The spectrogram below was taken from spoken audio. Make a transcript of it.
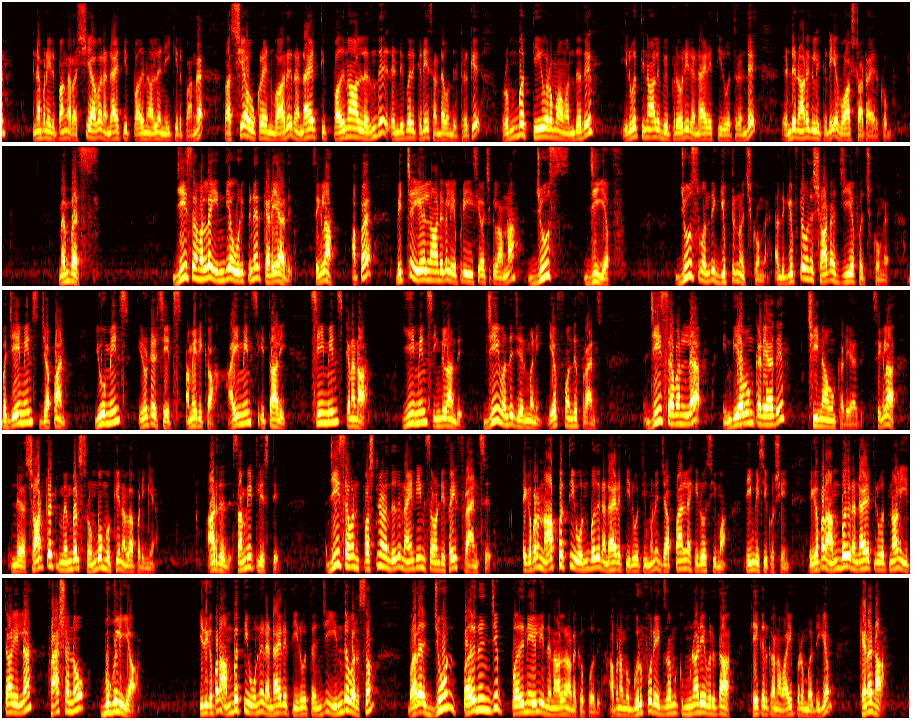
என்ன பண்ணியிருப்பாங்க? ரஷ்யாவை ரெண்டாயிரத்தி பதினாலில் நீக்கியிருப்பாங்க. ரஷ்யா உக்ரைன் வார் ரெண்டாயிரத்தி பதினாலிருந்து ரெண்டு பேருக்கிடையே சண்டை வந்துட்டுருக்கு. ரொம்ப தீவிரமாக வந்தது இருபத்தி நாலு பிப்ரவரி ரெண்டாயிரத்தி இருபத்தி ரெண்டு ரெண்டு நாடுகளுக்கு இடையே வார் ஸ்டார்ட் ஆகிருக்கும் மெம்பர்ஸ் ஜி செவனில் இந்தியா உறுப்பினர் கிடையாது. சரிங்களா? அப்போ மிச்ச ஏழு நாடுகள் எப்படி ஈஸியாக வச்சுக்கலாம்னா ஜூஸ் ஜிஎஃப் ஜூஸ் வந்து கிஃப்ட்னு வச்சுக்கோங்க. அந்த கிஃப்ட்டு வந்து ஷார்ட்டாக ஜிஎஃப் வச்சுக்கோங்க. அப்போ J means Japan U means United States America I means Italy C means Canada E means England G வந்து ஜெர்மனி எஃப் வந்து ஃப்ரான்ஸ் ஜி செவனில் இந்தியாவும் கிடையாது சீனாவும் கிடையாது. சரிங்களா? இந்த ஷார்ட்கட் மெம்பர்ஸ் ரொம்ப முக்கியம் நல்லா படிங்க. அடுத்தது summit list G seven first நடந்தது நைன்டீன் செவன்ட்டி ஃபைவ் ஃப்ரான்ஸு இதுக்கப்புறம் நாற்பத்தி ஒன்பது ரெண்டாயிரத்தி இருபத்தி மூணு ஜப்பானில் ஹிரோசிமா டிபிசி கொஷின் இதுக்கப்புறம் ஐம்பது ரெண்டாயிரத்தி இருபத்தி நாலு இத்தாலியில் ஃபேஷனோ புகுலியா இதுக்கப்புறம் ஐம்பத்தி ஒன்று ரெண்டாயிரத்தி இருபத்தஞ்சு இந்த வருஷம் வர ஜூன் பதினஞ்சு பதினேழு இந்த நாளில் நடக்க போகுது. அப்போ நம்ம குரு ஃபோர் எக்ஸாமுக்கு முன்னாடியே வருதா? கேட்கறதுக்கான வாய்ப்பு ரொம்ப அதிகம். கனடா.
